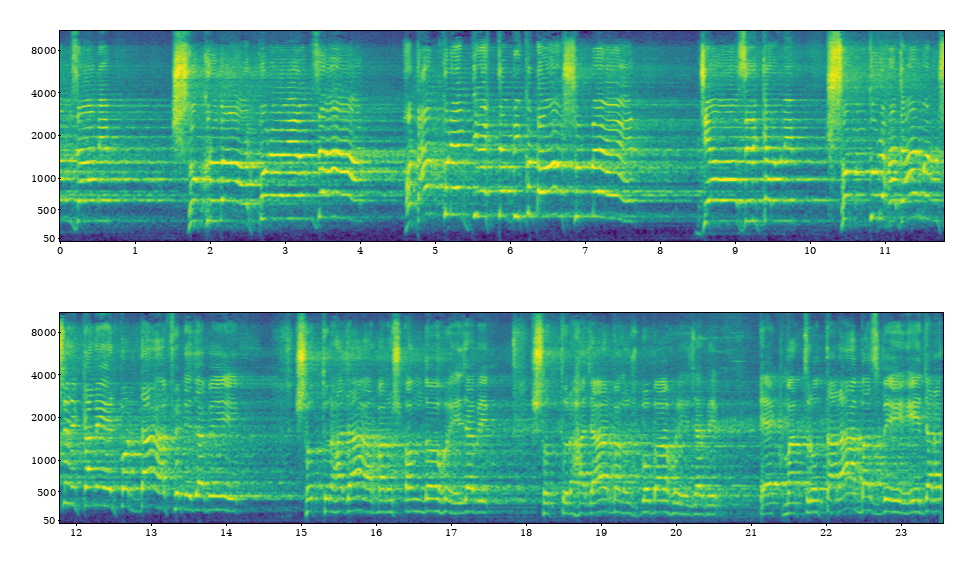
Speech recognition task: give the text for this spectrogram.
রমজানে শুক্রবার, পনেরোই রমজান, হঠাৎ করে একদিন একটা বিকট শুনবেন, যে আওয়াজের কারণে সত্তর হাজার মানুষের কানের পর্দা ফেটে যাবে। সত্তর হাজার মানুষ অন্ধ হয়ে যাবে, সত্তর হাজার মানুষ বোবা হয়ে যাবে। একমাত্র তারা বাঁচবে, যারা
